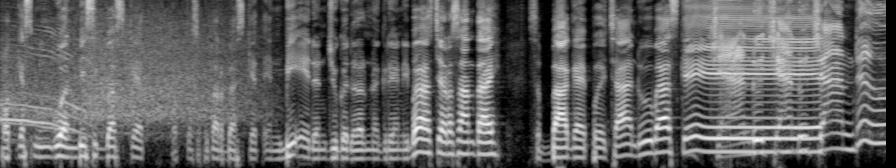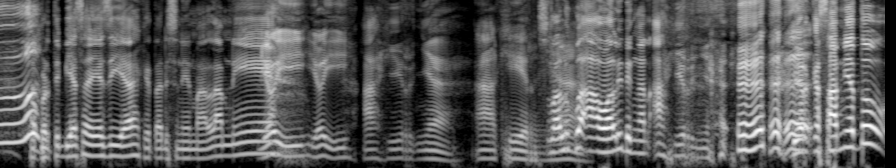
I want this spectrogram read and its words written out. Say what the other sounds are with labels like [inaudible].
Podcast mingguan Bisik Basket Podcast putar basket NBA dan juga dalam negeri yang dibahas secara santai Sebagai pecandu basket Candu, candu, candu. Seperti biasa ya Zi ya Kita di Senin malam nih Yoi, yoi. Akhirnya Akhirnya. Selalu gua awali dengan akhirnya [laughs] Biar kesannya tuh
